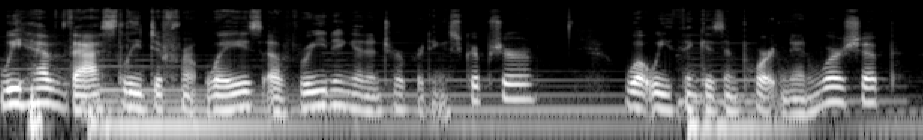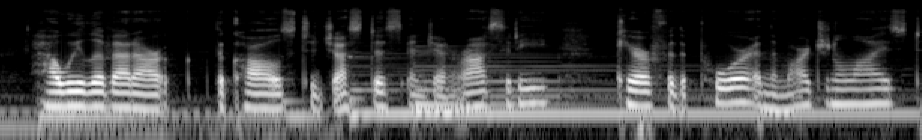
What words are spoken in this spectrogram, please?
We have vastly different ways of reading and interpreting Scripture, what we think is important in worship, how we live out our the calls to justice and generosity, care for the poor and the marginalized,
